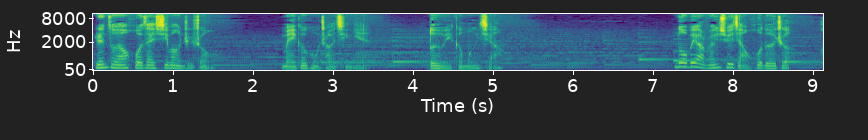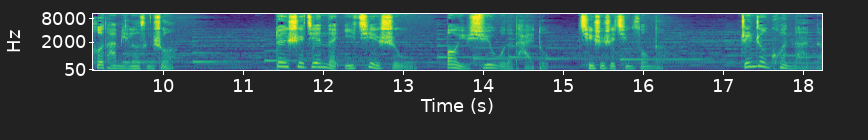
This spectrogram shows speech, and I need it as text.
人总要活在希望之中，每个空巢青年。都有一个梦想。诺贝尔文学奖获得者赫塔米勒曾说：“对世间的一切事物抱以虚无的态度，其实是轻松的；真正困难的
